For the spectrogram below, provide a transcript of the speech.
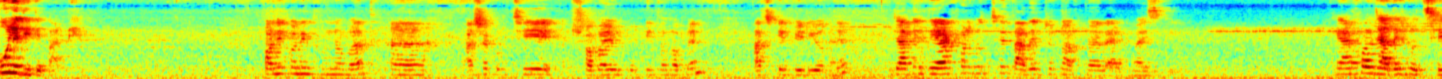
বলে দিতে পারবে। অনেক অনেক ধন্যবাদ। আশা করছি সবাই উপকৃত হবেন আজকের ভিডিওতে। যাদের হেয়ার ফল হচ্ছে তাদের জন্য আপনার অ্যাডভাইস কি? হেয়ার ফল যাদের হচ্ছে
